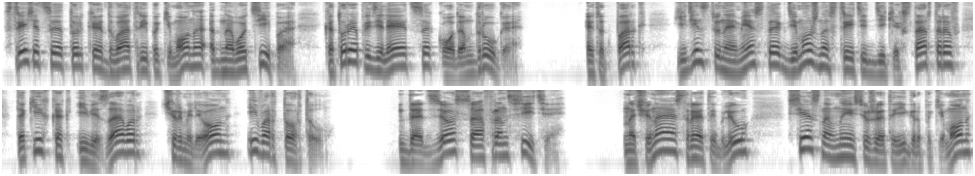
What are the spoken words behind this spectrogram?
встретятся только 2-3 покемона одного типа, который определяется кодом друга. Этот парк — единственное место, где можно встретить диких стартеров, таких как Ивизавр, Чермелеон и Вартортл. Додзё Саффрон-Сити. Начиная с Red и Blue, все основные сюжеты игр Покемон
